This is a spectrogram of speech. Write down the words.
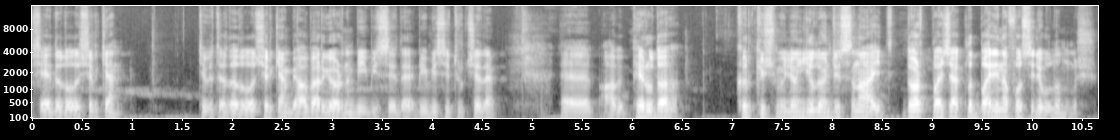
şeyde dolaşırken Twitter'da dolaşırken bir haber gördüm BBC'de, BBC Türkçe'de. Eee, abi Peru'da 43 milyon yıl öncesine ait 4 bacaklı balina fosili bulunmuş.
